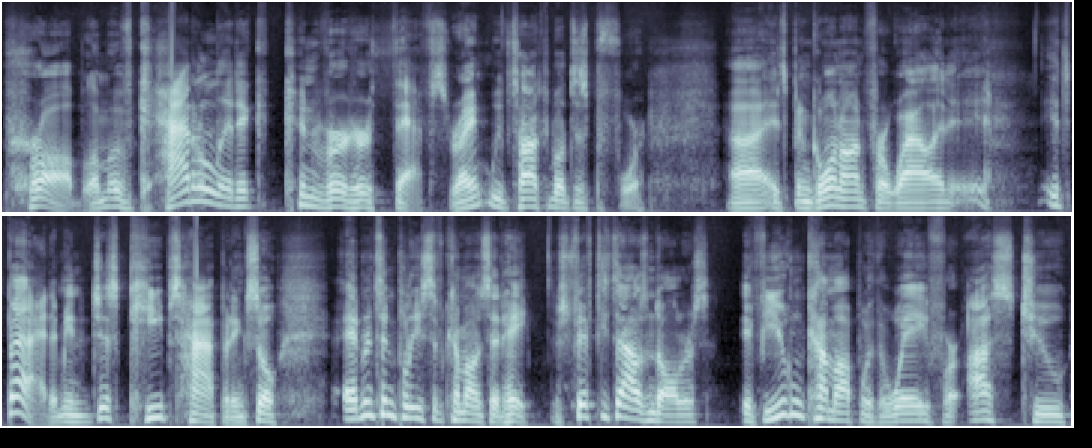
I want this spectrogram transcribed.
problem of catalytic converter thefts. Right? We've talked about this before. Uh, it's been going on for a while, and it, it's bad. I mean, it just keeps happening. So, Edmonton Police have come out and said, "Hey, there's fifty thousand dollars. If you can come up with a way for us to."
